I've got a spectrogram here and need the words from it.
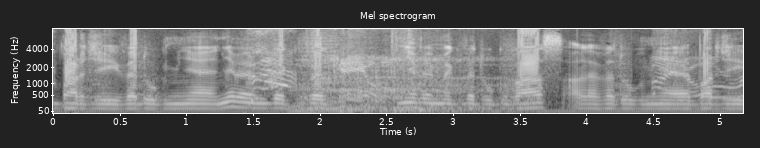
bardziej według mnie, nie wiem jak, we, nie wiem jak według was, ale według mnie bardziej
